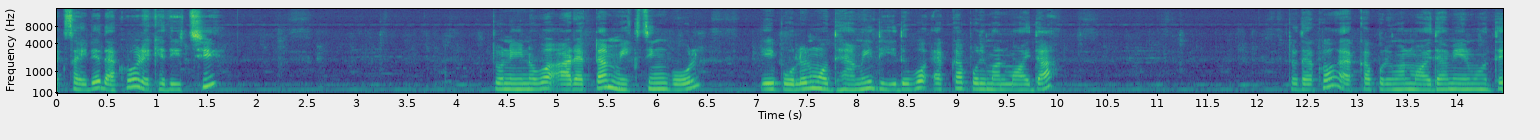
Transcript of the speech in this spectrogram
এক সাইডে দেখো রেখে দিচ্ছি। তো নিয়ে নেব আর একটা মিক্সিং বোল। এই বোলের মধ্যে আমি দিয়ে দেবো এক কাপ পরিমাণ ময়দা। তো দেখো, এক কাপ পরিমাণ ময়দা আমি এর মধ্যে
